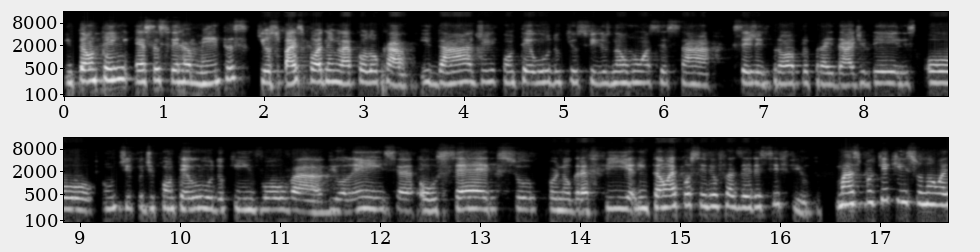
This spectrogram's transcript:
Então, tem essas ferramentas que os pais podem lá colocar idade, conteúdo que os filhos não vão acessar, que seja próprio para a idade deles, ou um tipo de conteúdo que envolva violência ou sexo, pornografia. Então, é possível fazer esse filtro. Mas por que, que isso não é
